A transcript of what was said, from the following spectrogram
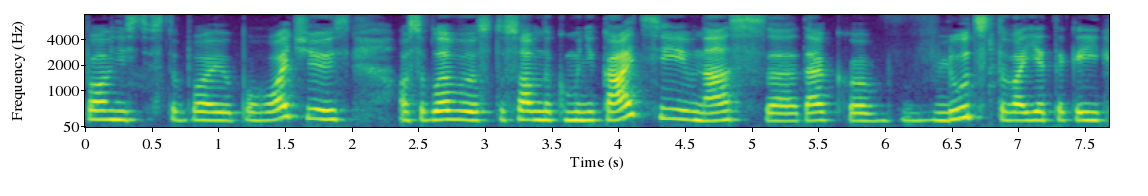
Повністю з тобою погоджуюсь, особливо стосовно комунікації. В нас е, так е, в людства є такий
